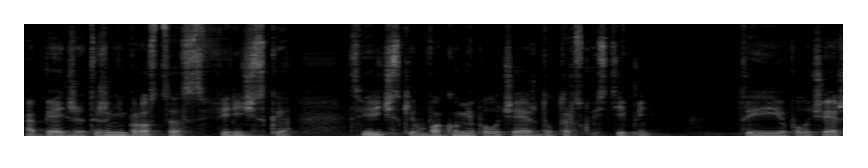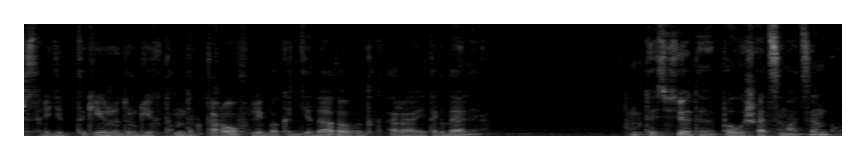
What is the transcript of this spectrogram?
Опять же, ты же не просто сферически, сферически в вакууме получаешь докторскую степень. Ты ее получаешь среди таких же других там докторов, либо кандидатов в доктора и так далее – то есть все это повышает самооценку,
